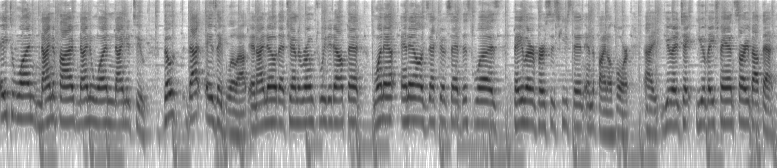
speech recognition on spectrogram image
8 to 1, 9 to 5, 9 to 1, 9 to 2. Though that is a blowout, and I know that Chandler Rome tweeted out that one NL executive said this was Baylor versus Houston in the Final Four. Uh, U of H fans, sorry about that.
